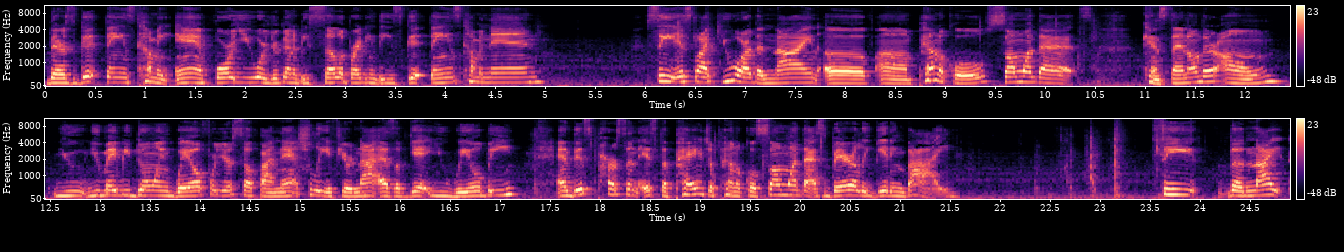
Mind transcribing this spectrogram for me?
There's good things coming in for you, or you're going to be celebrating these good things coming in. See, it's like you are the nine of um, pentacles, someone that's can stand on their own. You you may be doing well for yourself financially. If you're not as of yet, you will be. And this person is the page of pentacles, someone that's barely getting by. See, the knight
